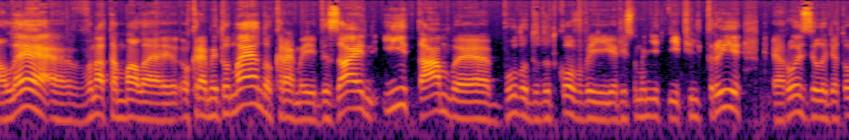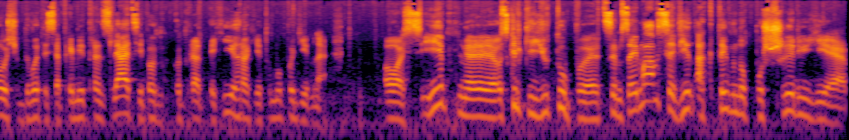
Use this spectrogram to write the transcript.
але е, вона там мала окремий домен, окремий дизайн, і там е, було додаткові різноманітні фільтри, е, розділи для того, щоб дивитися прямі трансляції по конкретних іграх і тому подібне. Ось і е, оскільки Ютуб е, цим займався, він активно поширює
